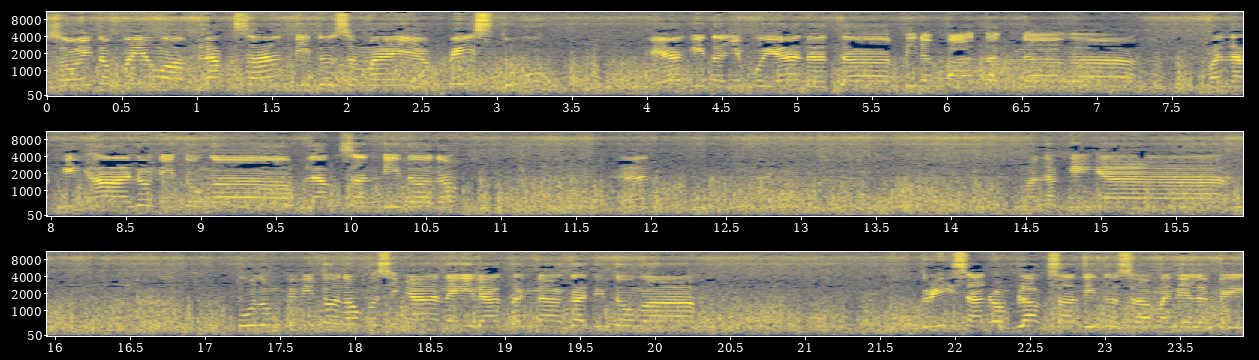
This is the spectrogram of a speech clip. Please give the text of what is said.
So ito po yung uh, black sand dito sa may uh, phase 2. Ayan, kita nyo po yan. At uh, pinapatag ng uh, malaking alon itong uh, black sand dito. No? Ayan. Malaking uh, tulong din ito no kasi nga nailatag na agad itong uh, gray sand or black sand dito sa Manila Bay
